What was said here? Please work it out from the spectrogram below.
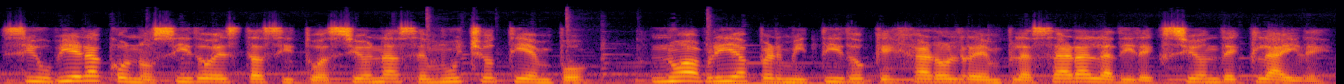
Si hubiera conocido esta situación hace mucho tiempo, no habría permitido que Harold reemplazara la dirección de Claire.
